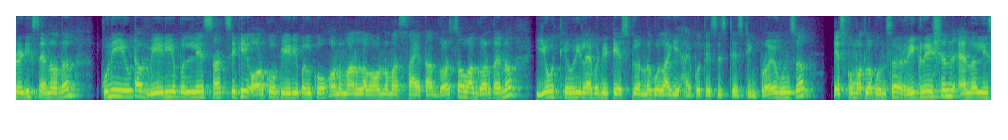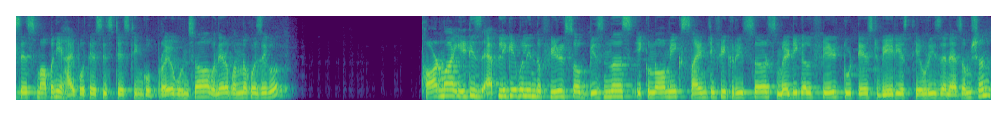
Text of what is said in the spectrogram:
predicts another कुनै एउटा भेरिएबलले साँच्चैकै अर्को भेरिएबलको अनुमान लगाउनमा सहायता गर्छ वा गर्दैन यो थ्योरीलाई पनि टेस्ट गर्नको लागि हाइपोथेसिस टेस्टिङ प्रयोग हुन्छ। यसको मतलब हुन्छ रिग्रेसन एनालिसिसमा पनि हाइपोथेसिस टेस्टिङको प्रयोग हुन्छ भनेर भन्न खोजेको। थर्डमा it is applicable in the fields of business economics scientific research medical field to test various theories and assumption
